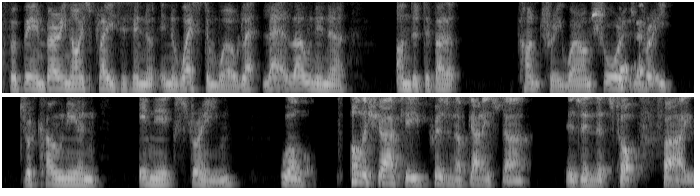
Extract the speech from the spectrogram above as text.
for being very nice places in the, in the western world let let alone in a underdeveloped country where i'm sure it's yeah. pretty draconian in the extreme well Pul-e-Charkhi prison afghanistan is in the top five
